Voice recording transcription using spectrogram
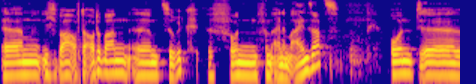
Ähm, ich war auf der Autobahn ähm, zurück von, von einem Einsatz und äh,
